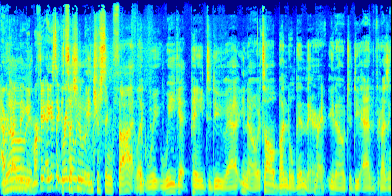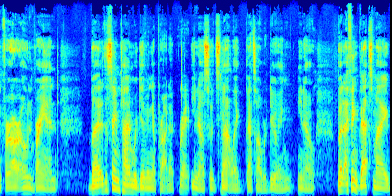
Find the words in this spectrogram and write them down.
advertising it's- and marketing i guess like it's such an interesting thought. Like we we get paid to do, ad, you know, it's all bundled in there, Right. You know, to do advertising for our own brand, but at the same time, we're giving a product, Right. You know, so it's not like that's all we're doing, you know. But I think that's my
